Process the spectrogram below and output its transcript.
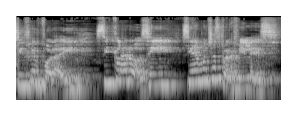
Dicen por ahí. Sí, claro, sí. Sí hay muchos perfiles.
